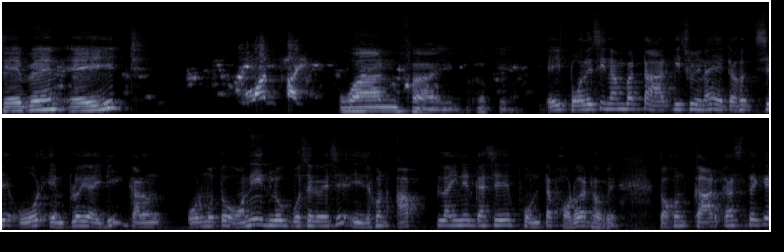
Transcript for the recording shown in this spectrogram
seven eight one five one five okay এই পলিসি নাম্বারটা আর কিছুই না এটা হচ্ছে ওর এমপ্লয়ি আইডি কারণ ওর মতো অনেক লোক বসে রয়েছে। এই যখন আপলাইনের কাছে ফোনটা ফরওয়ার্ড হবে তখন কার কাছ থেকে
